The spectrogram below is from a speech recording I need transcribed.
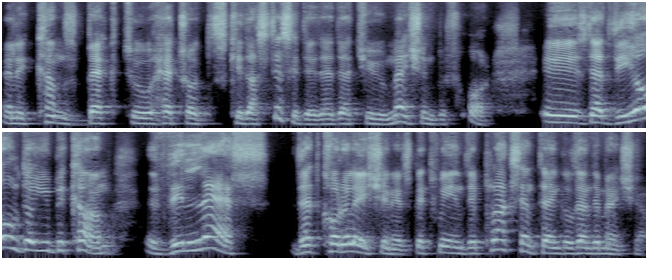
And it comes back to heteroskedasticity that, that you mentioned before, is that the older you become, the less that correlation is between the plaques and tangles and dementia.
